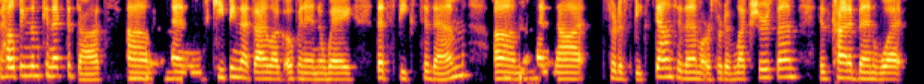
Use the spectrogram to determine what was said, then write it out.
helping them connect the dots um, mm-hmm. and keeping that dialogue open in a way that speaks to them um, mm-hmm. and not sort of speaks down to them or sort of lectures them has kind of been what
